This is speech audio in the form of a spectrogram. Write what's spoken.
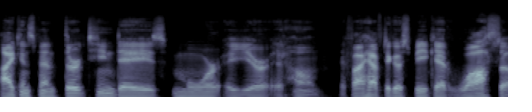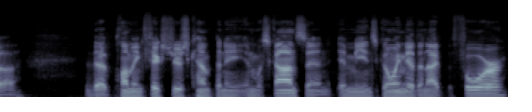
I can spend 13 days more a year at home. If I have to go speak at WASA, the plumbing fixtures company in Wisconsin, it means going there the night before,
